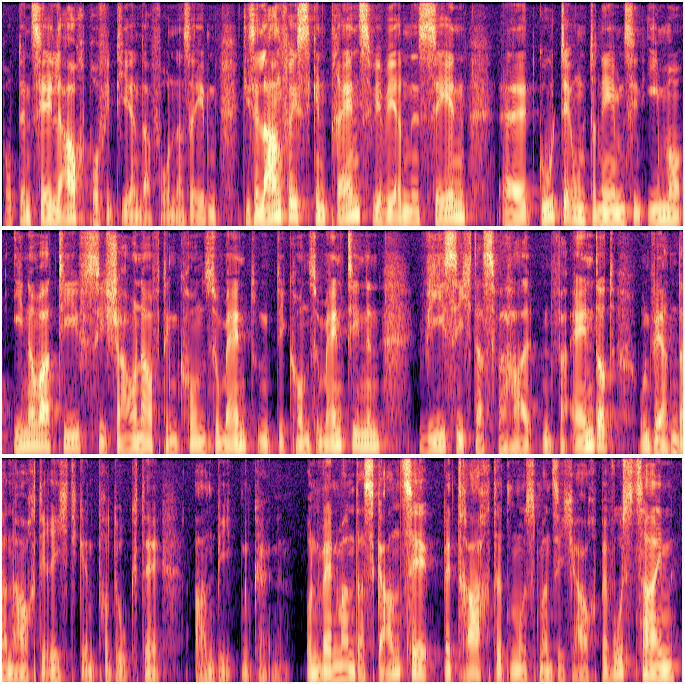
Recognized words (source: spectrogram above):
potenziell auch profitieren davon. Also eben diese langfristigen Trends, wir werden es sehen, äh, gute Unternehmen sind immer innovativ, sie schauen auf den Konsument und die Konsumentinnen, wie sich das Verhalten verändert und werden dann auch die richtigen Produkte anbieten können. Und wenn man das Ganze betrachtet, muss man sich auch bewusst sein,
